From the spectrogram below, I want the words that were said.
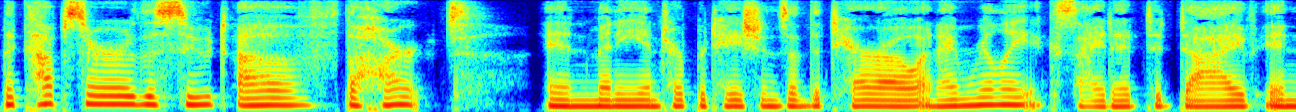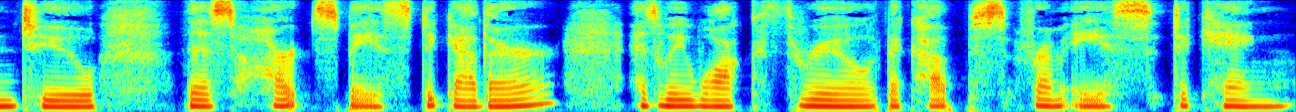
The cups are the suit of the heart, in many interpretations of the tarot. And I'm really excited to dive into this heart space together as we walk through the cups from ace to king.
